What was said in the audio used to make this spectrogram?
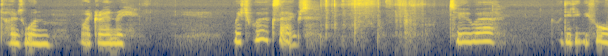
times 1 microhenry, which works out to, uh, I did it before,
